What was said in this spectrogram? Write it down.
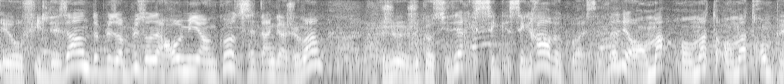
et au fil des ans, de plus en plus, on a remis en cause cet engagement. Je, considère que c'est grave, quoi. C'est-à-dire, on m'a- trompé.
